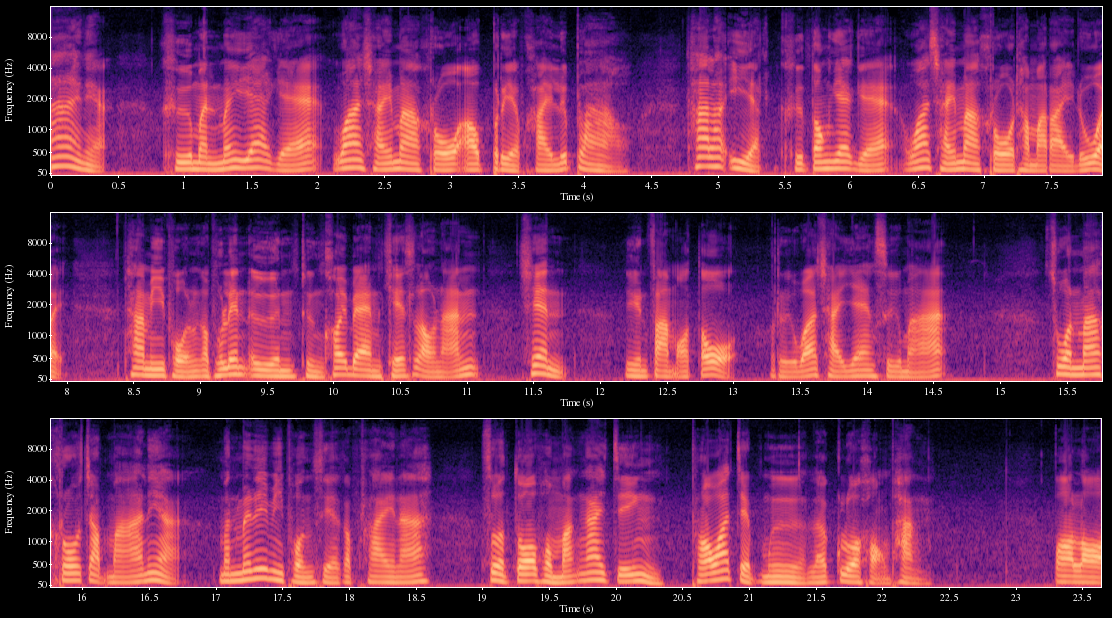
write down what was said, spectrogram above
ง่ายเนี่ยคือมันไม่แยกแยะว่าใช้มาโครเอาเปรียบใครหรือเปล่า ถ้าละเอียดคือต้องแยกแยะว่าใช้มาโครทำอะไรด้วย ถ้ามีผลกับผู้เล่นอื่น ถึงค่อยแบนเคสเหล่านั้น เช่น ยืนฟาร์มออโต้ หรือว่าใช้แย่งซื้อม้า ส่วนมาโครจับม้าเนี่ย มันไม่ได้มีผลเสียกับใครนะ ส่วนตัวผมมักง่ายจริง เพราะว่าเจ็บมือแล้วกลัวของพัง ปลอ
